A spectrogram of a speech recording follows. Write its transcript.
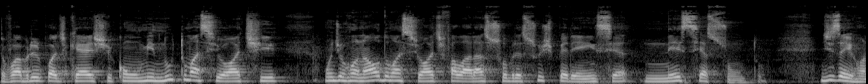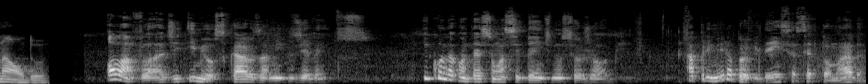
Eu vou abrir o podcast com o Minuto Maciotti, onde o Ronaldo Maciotti falará sobre a sua experiência nesse assunto. Diz aí, Ronaldo. Olá, Vlad e meus caros amigos de eventos. E quando acontece um acidente no seu job? A primeira providência a ser tomada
